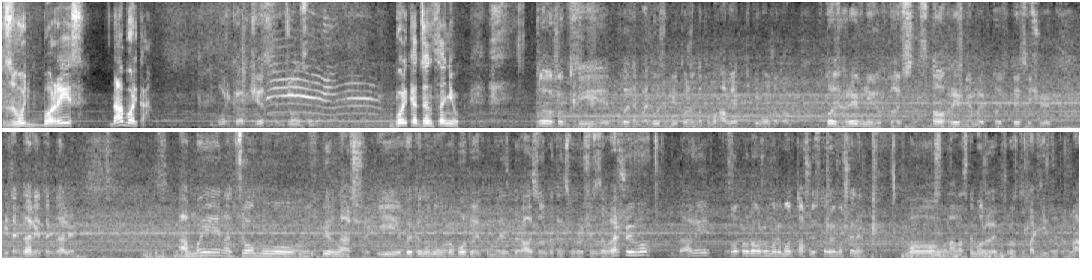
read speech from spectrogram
Звуть Борис. Да, Борька? Борька в честь Джонсона. Борька Джансанюк. Важливо, щоб всі були небайдужими і кожен допомагав як тільки може там. Хтось гривнею, хтось 100 гривнями, хтось тисячою і так далі. і так далі. А ми на цьому збір наш і виконану роботу, яку ми збиралися зробити на ці гроші, завершуємо. Далі знову продовжуємо ремонт нашої старої машини. Бо вона нас не може просто так їздити. Вона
